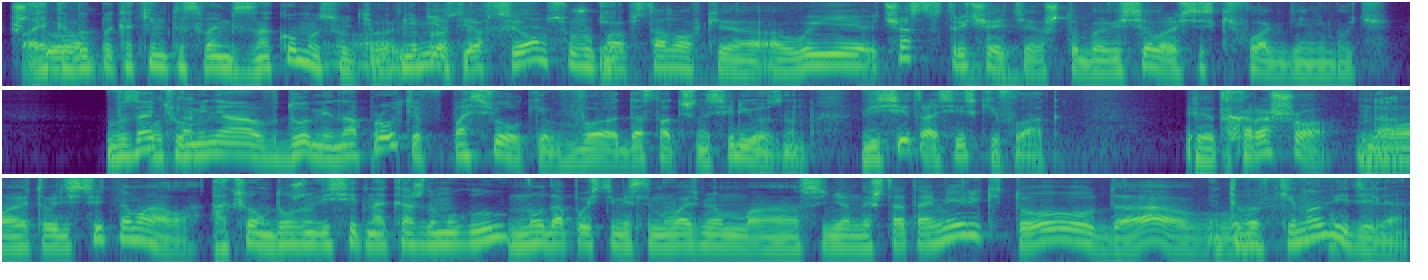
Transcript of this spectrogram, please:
Что... Это вы по каким-то своим знакомым сути? Вот Нет, просто... я в целом сужу по обстановке. Вы часто встречаете, чтобы висел российский флаг где-нибудь? Вы знаете, вот у меня в доме напротив, в поселке, в достаточно серьезном, висит российский флаг. И это хорошо, да. но этого действительно мало. А что, он должен висеть на каждом углу? Ну, допустим, если мы возьмем а, Соединенные Штаты Америки, то да. Это вы в кино видели?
